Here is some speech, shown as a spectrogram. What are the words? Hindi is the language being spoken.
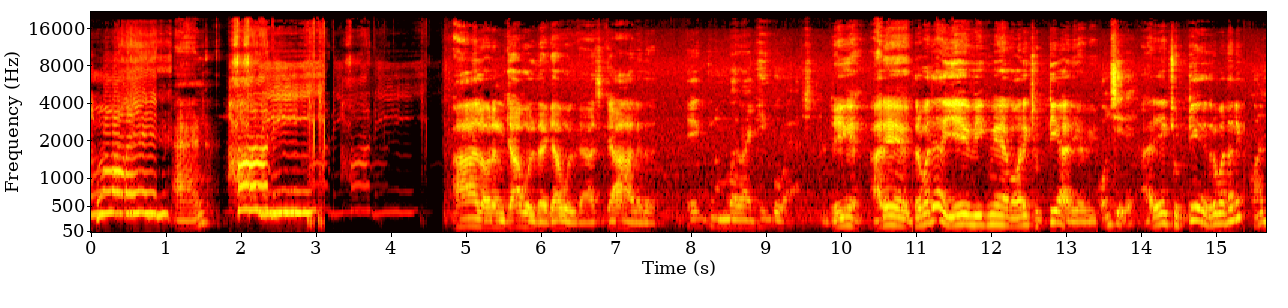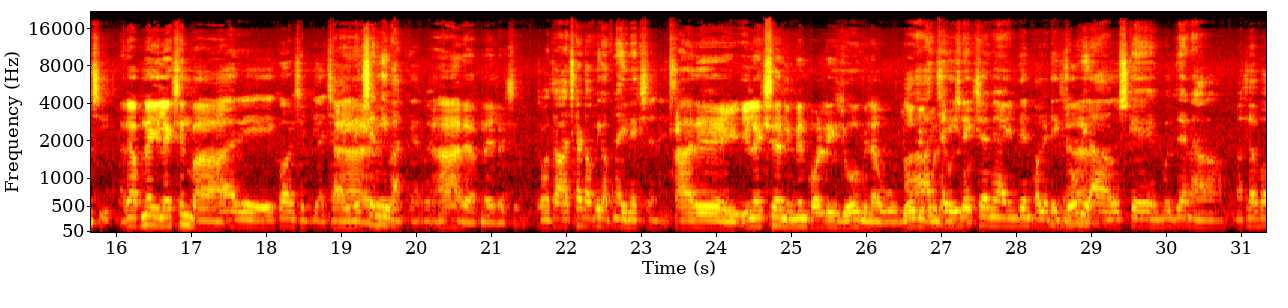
Lauren एंड हार्डी हाँ लॉरेन क्या बोलता है? क्या बोलता है? आज क्या हाल है तेरा? एक नंबर भाई ठीक हुआ है आज। ठीक है। अरे तेरे पता है ये वीक में और एक छुट्टी आ रही है अभी। कौन सी रे? अरे एक छुट्टी है तेरे पता नहीं। कौन सी? अरे अपना इलेक्शन बा अरे एक और छुट्टी अच्छा इलेक्शन की बात कर रहे हैं। हाँ अरे अपना इलेक्शन तो मतलब आज का टॉपिक अपना इलेक्शन है। अरे इलेक्शन इंडियन पॉलिटिक्स जो मिला वो जो भी हाँ, बोलते अच्छा हैं इलेक्शन या इंडियन पॉलिटिक्स जो भी हाँ। उसके बोलते हैं ना मतलब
